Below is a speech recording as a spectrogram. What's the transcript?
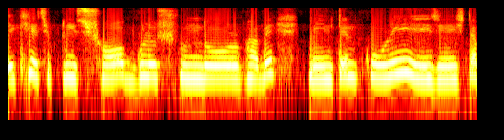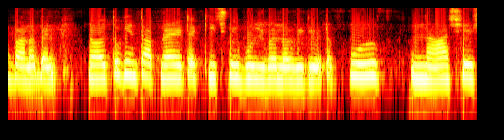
দেখিয়েছি প্লিজ সবগুলো সুন্দরভাবে মেনটেন করে এই জিনিসটা বানাবেন। নয়তো কিন্তু আপনারা এটা কিছুই বুঝবেন না ভিডিওটা ফুল না শেষ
